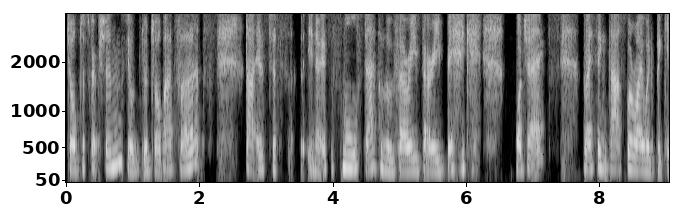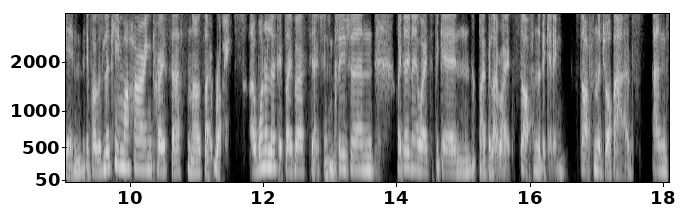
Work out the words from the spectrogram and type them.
job descriptions your, your job adverts. That is just you know it's a small step of a very very big projects. But I think that's where I would begin. If I was looking at my hiring process and I was like, right, I want to look at diversity, equity, and inclusion. I don't know where to begin. I'd be like, right, start from the beginning, start from the job ads. And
